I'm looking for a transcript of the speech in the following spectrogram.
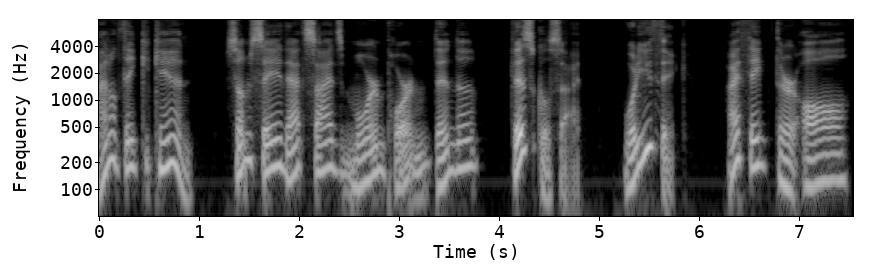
I don't think you can. Some say that side's more important than the physical side. What do you think? I think they're all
